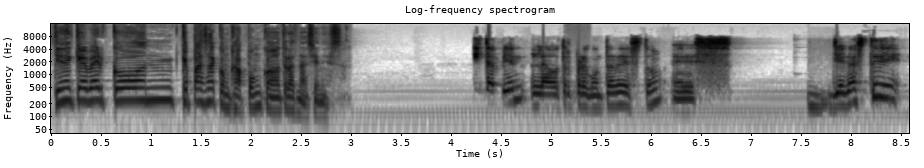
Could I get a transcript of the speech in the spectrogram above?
tiene que ver con qué pasa con Japón con otras naciones. Y también la otra pregunta de esto es, ¿llegaste,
